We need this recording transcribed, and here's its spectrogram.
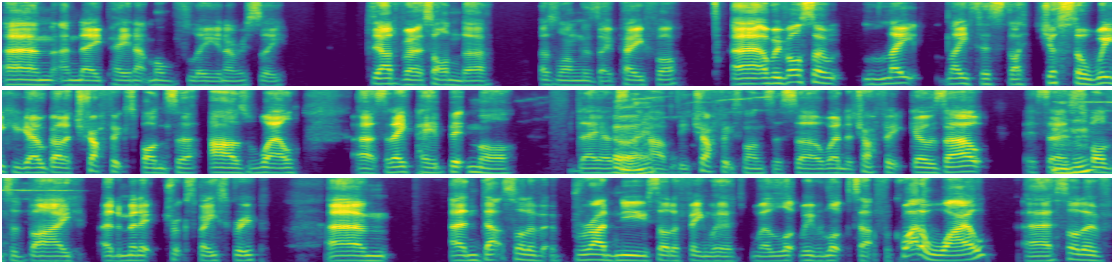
Um, and they pay that monthly, and obviously the advert's on there as long as they pay for. Uh, and we've also late latest, like just a week ago, got a traffic sponsor as well. Uh, so they pay a bit more. They also Alright. have the traffic sponsor. So when the traffic goes out, it says Mhm. sponsored by a minute truck space group. Um, and that's sort of a brand new sort of thing we're, we're look, we've looked at for quite a while. Uh, sort of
